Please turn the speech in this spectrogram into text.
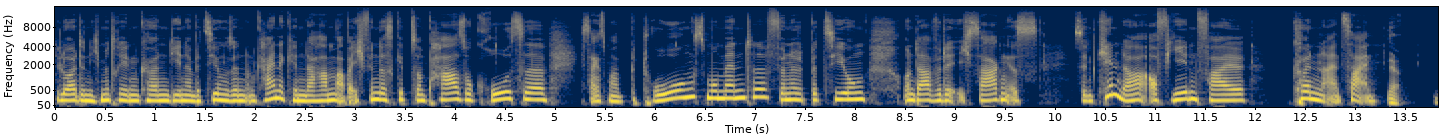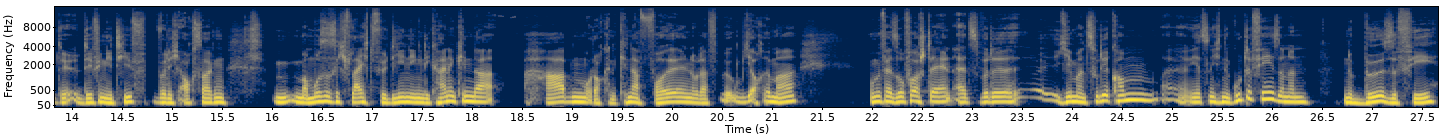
die Leute nicht mitreden können, die in einer Beziehung sind und keine Kinder haben, aber ich finde, es gibt so ein paar so große, ich sage jetzt mal, Bedrohungsmomente für eine Beziehung. Und da würde ich sagen, es sind Kinder auf jeden Fall können eins sein. Ja. De definitiv würde ich auch sagen, man muss es sich vielleicht für diejenigen, die keine Kinder haben oder auch keine Kinder wollen oder wie auch immer, ungefähr so vorstellen, als würde jemand zu dir kommen, äh, jetzt nicht eine gute Fee, sondern eine böse Fee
